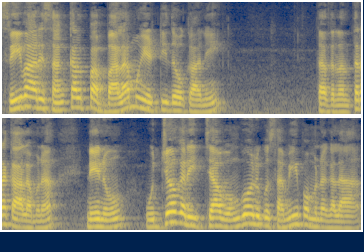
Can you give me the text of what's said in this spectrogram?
శ్రీవారి సంకల్ప బలము ఎట్టిదో కానీ తదనంతర కాలమున నేను ఉద్యోగరీత్యా ఒంగోలుకు సమీపమున గల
